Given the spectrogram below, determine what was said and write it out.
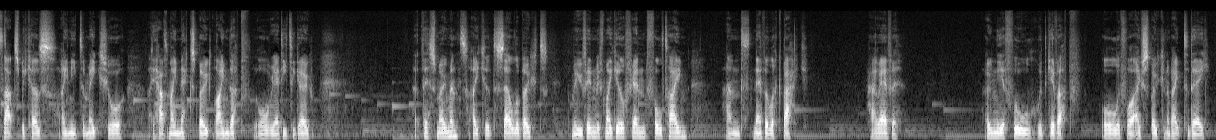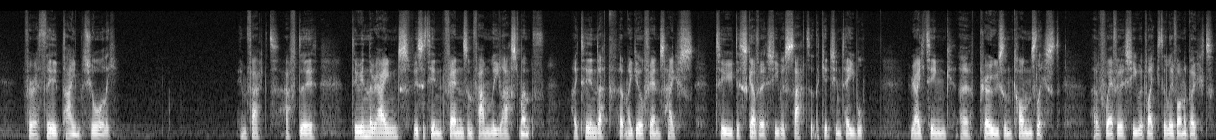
That's because I need to make sure I have my next boat lined up all ready to go. At this moment, I could sell the boat, move in with my girlfriend full time, and never look back. However, only a fool would give up all of what I've spoken about today for a third time, surely. In fact, after doing the rounds, visiting friends and family last month, I turned up at my girlfriend's house to discover she was sat at the kitchen table, writing a pros and cons list of whether she would like to live on a boat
